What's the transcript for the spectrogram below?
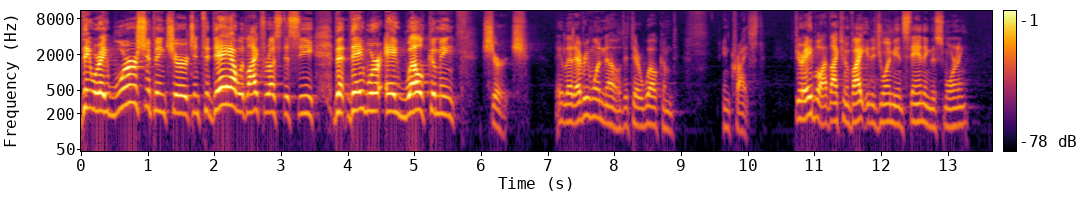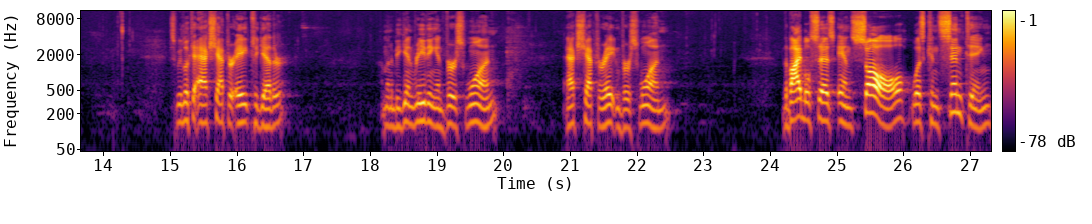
they were a worshiping church. And today I would like for us to see that they were a welcoming church. They let everyone know that they're welcomed in Christ. If you're able, I'd like to invite you to join me in standing this morning as we look at Acts chapter 8 together. I'm going to begin reading in verse 1, Acts chapter 8 and verse 1. The Bible says, And Saul was consenting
